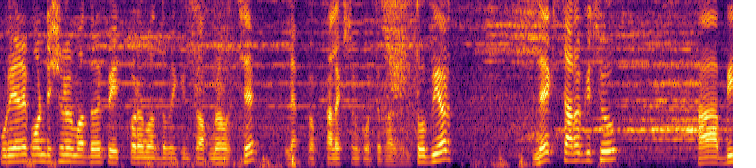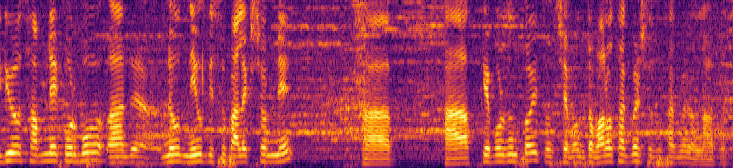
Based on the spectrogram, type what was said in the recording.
কুরিয়ারে কন্ডিশনের মাধ্যমে পেড করার মাধ্যমে কিন্তু আপনার হচ্ছে ল্যাপটপ কালেকশন করতে পারবেন। তো বিয়ার্স নেক্সট আরও কিছু ভিডিও সামনে করব নিউ কিছু কালেকশন নিয়ে। আজকে পর্যন্তই, তো সে পর্যন্ত ভালো থাকবেন, সুস্থ থাকবেন, আল্লাহ হাফেজ।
